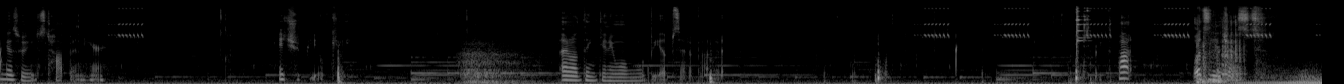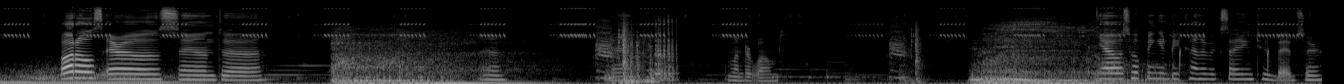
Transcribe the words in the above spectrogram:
I guess we can just hop in here. It should be okay. I don't think anyone will be upset about it. Break the pot. What's in the chest? Bottles, arrows, and uh... uh yeah. I'm underwhelmed. Yeah, I was hoping it'd be kind of exciting too, Babser.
